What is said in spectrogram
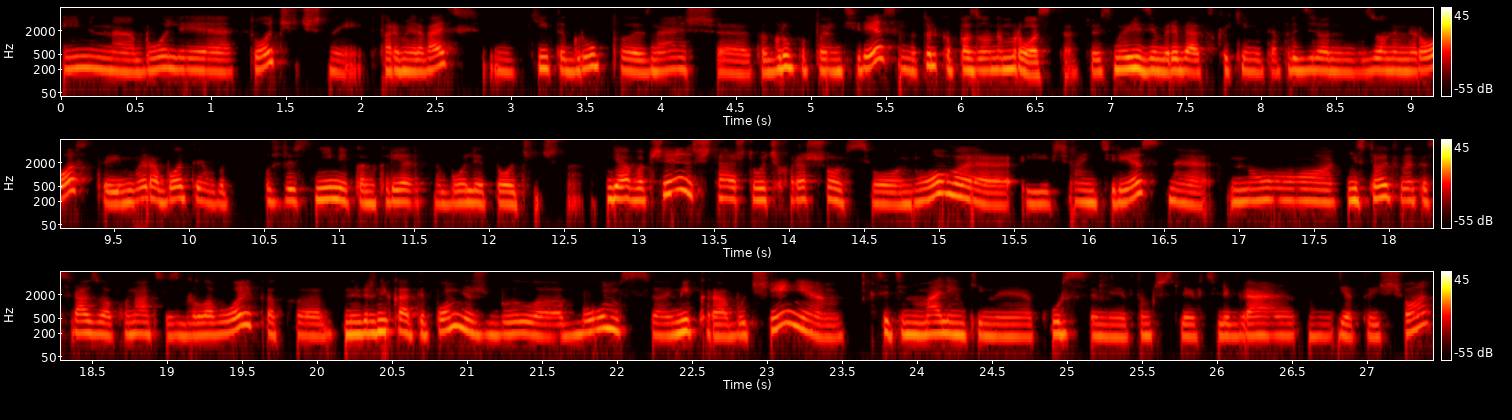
именно более точечный, формировать какие-то группы, знаешь, э, как группа по интересам, но только по зонам роста. То есть мы видим ребят с какими-то определенными зонами роста, и мы работаем вот уже с ними конкретно, более точечно. Я вообще считаю, что очень хорошо все новое и все интересное, но не стоит в это сразу окунаться с головой, как э, наверняка ты помнишь, был э, бум с микрообучением, с этими маленькими курсами, в том числе и в Телеграме, где-то еще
